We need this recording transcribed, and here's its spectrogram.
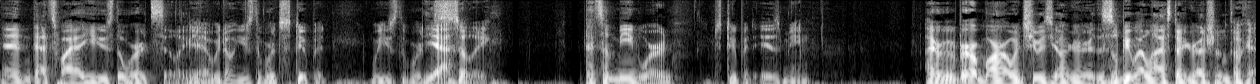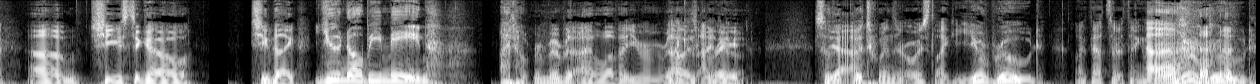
and that's why I use the word silly. Yeah. We don't use the word stupid. We use the word Yeah. silly. That's a mean word. Stupid is mean. I remember Amara when she was younger. This will be my last digression. Okay. Um, she used to go. She'd be like, "You know, be mean." I don't remember that. I love that you remember that. That was great. So the- Yeah. the, twins are always like, "You're rude." Like that's their thing. They're Uh. like, You're rude.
